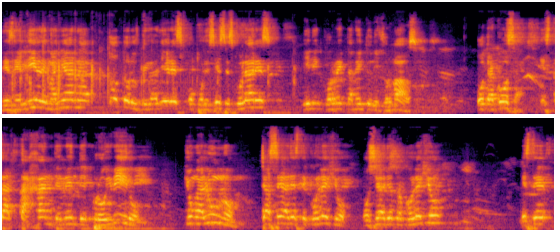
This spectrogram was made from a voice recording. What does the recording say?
Desde el día de mañana, todos los brigadieres o policías escolares vienen correctamente uniformados. Otra cosa, está tajantemente prohibido que un alumno, ya sea de este colegio o sea de otro colegio, esté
